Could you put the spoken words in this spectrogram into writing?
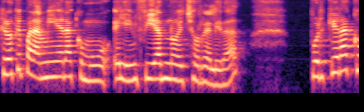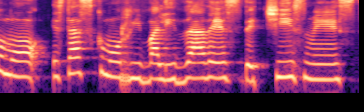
creo que para mí era como el infierno hecho realidad, porque era como estas como rivalidades de chismes,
